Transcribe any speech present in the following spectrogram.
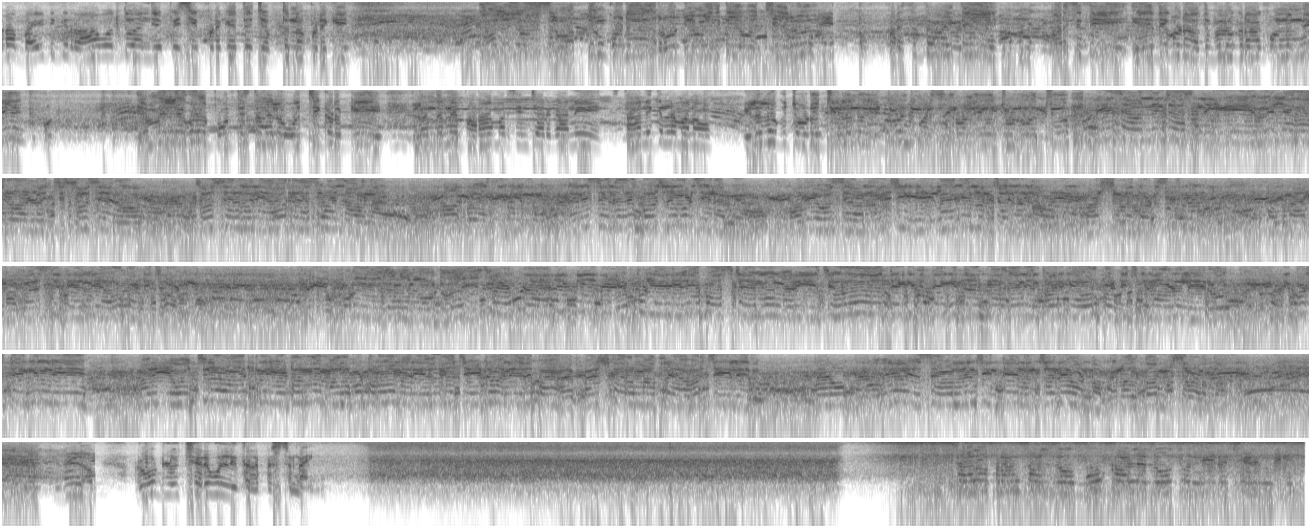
కూడా బయటికి రావద్దు అని చెప్పేసి ఇప్పటికైతే చెప్తున్నప్పటికీ మొత్తం కూడా రోడ్ల మీదకే వచ్చారు. ప్రస్తుతం అయితే పరిస్థితి ఏది కూడా అదుపులోకి రాకుండా ఎమ్మెల్యే కూడా పూర్తి స్థాయిలో వచ్చి ఇక్కడికి వీళ్ళందరినీ పరామర్శించారు. కానీ స్థానికులను మనం ఇళ్ళలోకి చూడవచ్చు ఇళ్ళను ఎటువంటి పరిస్థితులు ఉన్నాయో చూడవచ్చు ఎమ్మెల్యే గారు వాళ్ళు వచ్చి చూశారు. చూశారు కానీ ఎవరు భోజనం కూడా చేయాలి మేము. ఉదయం నుంచి ఇలాగే నుంచొని ఉన్నాం. రోడ్లు చెరువుల్ని తలపిస్తున్నాయి. చాలా ప్రాంతాల్లో మోకాళ్ళ లోతు నీరు చేరింది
